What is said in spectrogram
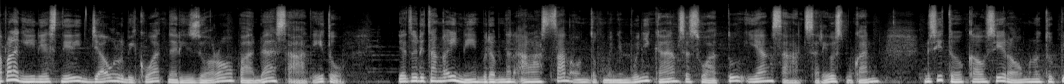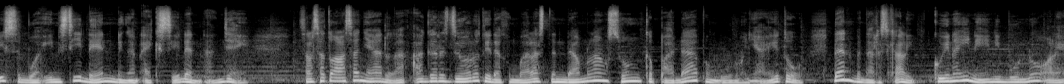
Apalagi dia sendiri jauh lebih kuat dari Zoro pada saat itu. Jatuh di tangga ini benar-benar alasan untuk menyembunyikan sesuatu yang sangat serius bukan? Di situ Kaushiro menutupi sebuah insiden dengan eksiden anjay. Salah satu alasannya adalah agar Zoro tidak membalas dendam langsung kepada pembunuhnya itu. Dan benar sekali, Kuina ini dibunuh oleh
